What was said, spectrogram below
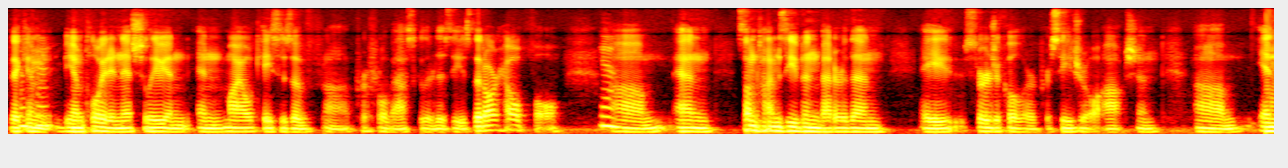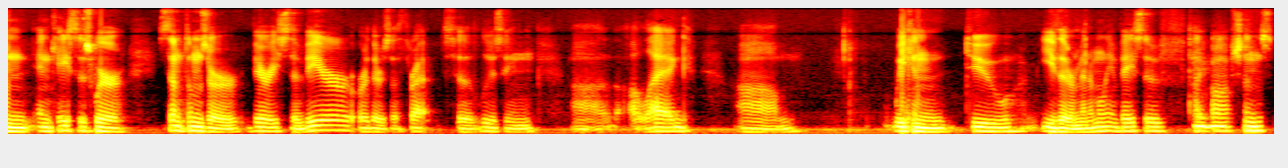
that can okay. be employed initially in, in mild cases of uh, peripheral vascular disease that are helpful yeah. um, and sometimes even better than a surgical or procedural option. Um, in, in cases where symptoms are very severe or there's a threat to losing uh, a leg, um, we can do either minimally invasive type mm-hmm. options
